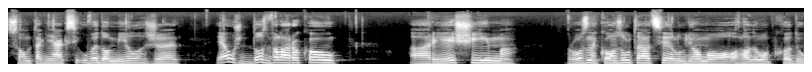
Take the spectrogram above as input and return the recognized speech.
som tak nejak si uvedomil, že ja už dosť veľa rokov e, riešim rôzne konzultácie ľuďom ohľadom obchodu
